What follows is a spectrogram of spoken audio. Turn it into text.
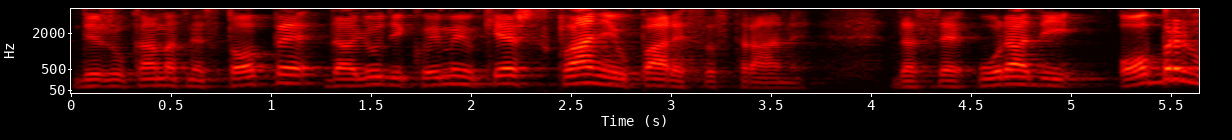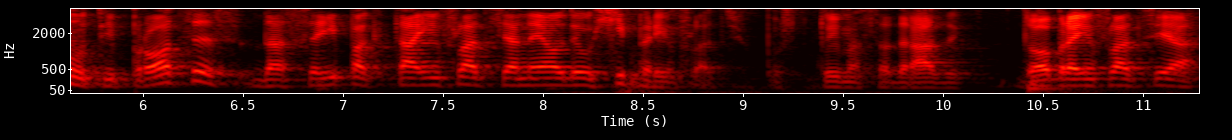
Dižu kamatne stope da ljudi koji imaju keš sklanjaju pare sa strane da se uradi obrnuti proces da se ipak ta inflacija ne ode u hiperinflaciju, pošto tu ima sad razlik. Dobra inflacija,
